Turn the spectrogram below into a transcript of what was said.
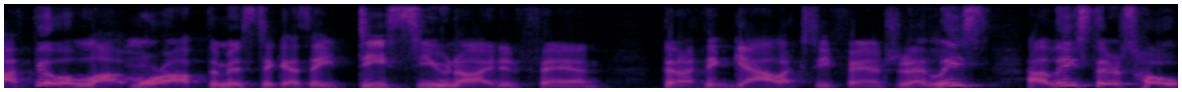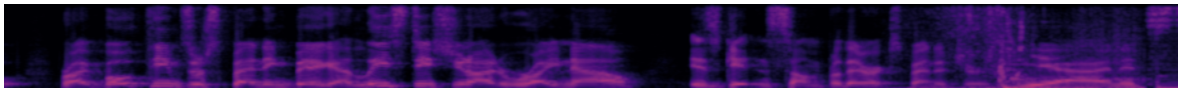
I feel a lot more optimistic as a DC United fan then I think Galaxy fans should. At least, at least there's hope, right? Both teams are spending big. At least DC United right now is getting something for their expenditures. Yeah, and it's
